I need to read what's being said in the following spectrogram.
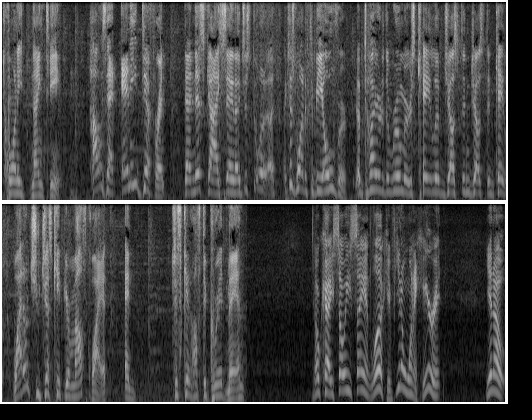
2019. How is that any different than this guy saying, "I just uh, I just want it to be over. I'm tired of the rumors. Caleb, Justin, Justin, Caleb. Why don't you just keep your mouth quiet and just get off the grid, man?" Okay, so he's saying, look, if you don't want to hear it, you know,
